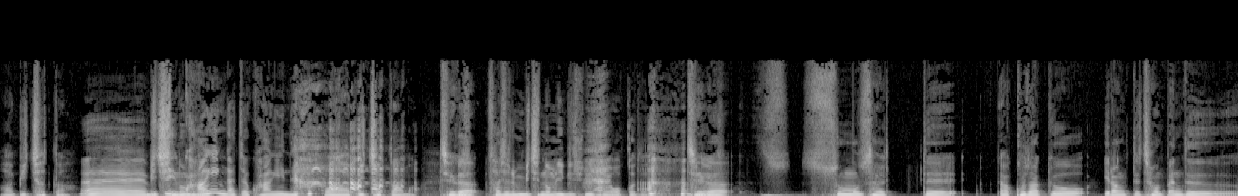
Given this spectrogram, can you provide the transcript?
아 미쳤다. 에, 미친 미친놈이다. 광인 같죠, 광인. 와 미쳤다 막. 제가 사실은 미친놈을 이길 수 있는 사람이 없거든. 제가 스- 스무 살 때, 아, 고등학교 1학년 때 처음 밴드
